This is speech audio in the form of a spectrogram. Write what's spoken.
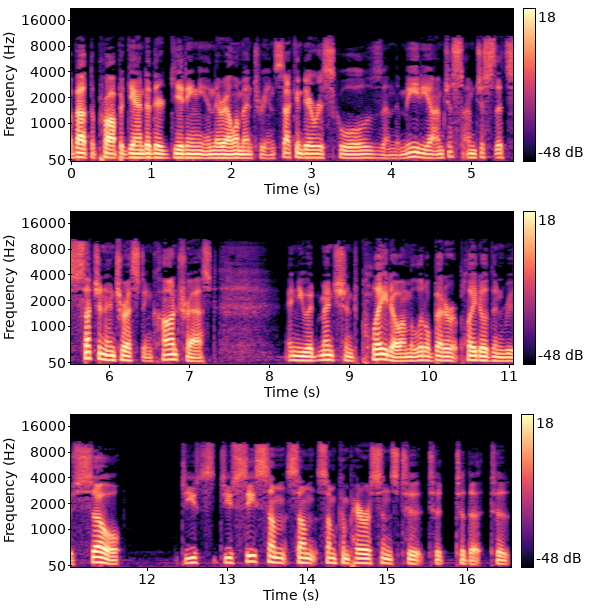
about the propaganda they're getting in their elementary and secondary schools and the media. I'm just I'm just it's such an interesting contrast. And you had mentioned Plato. I'm a little better at Plato than Rousseau. Do you do you see some some some comparisons to, to, to the to,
